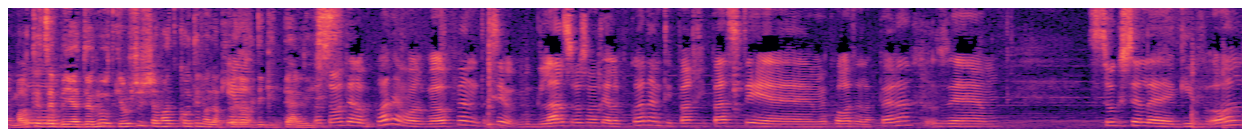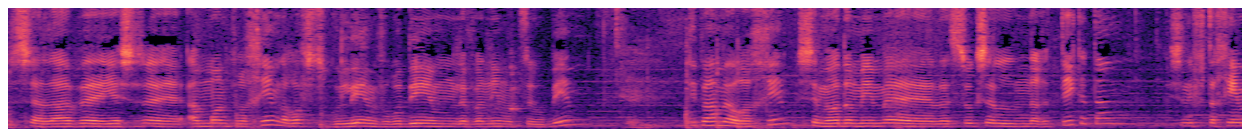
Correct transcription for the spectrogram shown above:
אמרת הוא- את זה בידענות, כאילו ששמעת קודם על הפרח כאילו, לא. שמעתי עליו קודם, אבל באופן, תקשיב, בגלל שלא שמעתי עליו קודם, טיפה חיפשתי אה, מקורות על הפרח. זה סוג של אה, גבעול שעליו אה, יש אה, המון פרחים, לרוב סגולים, ורודים, לבנים או צהובים. כן. טיפה מאורכים, שמאוד דומים אה, לסוג של נרתיק קטן, שנפתחים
